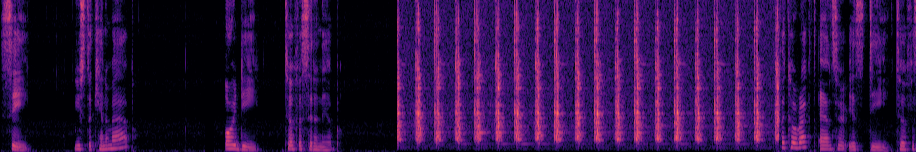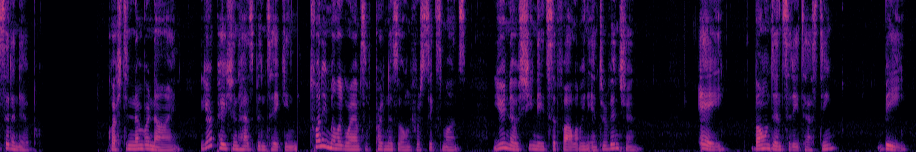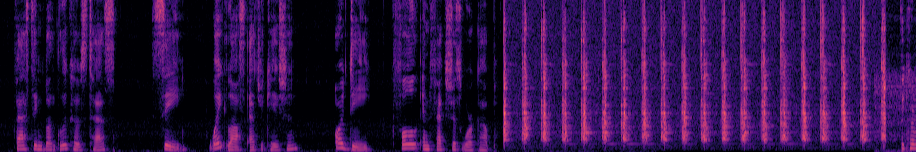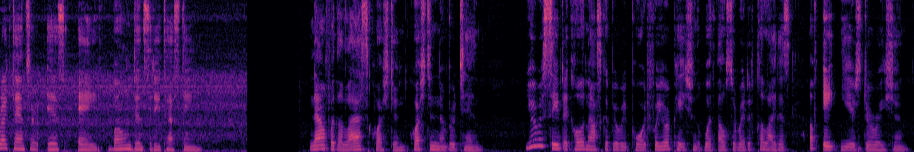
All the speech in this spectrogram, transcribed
C. Ustekinumab. Or D. Tofacitinib. The correct answer is D, tofacitinib. Question number nine. your patient has been taking 20 milligrams of prednisone for six months, you know she needs the following intervention A. Bone density testing, B. Fasting blood glucose test, C. Weight loss education, or D. Full infectious workup. The correct answer is A. Bone density testing. Now for the last question, question number 10. You received a colonoscopy report for your patient with ulcerative colitis of 8 years duration.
